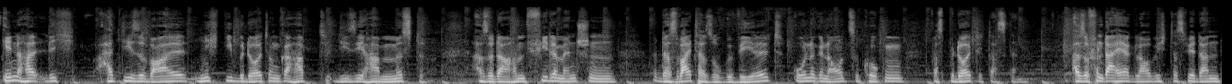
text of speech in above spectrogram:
inhaltlich hat diese Wahl nicht die Bedeutung gehabt, die sie haben müsste. Also da haben viele Menschen das weiter so gewählt, ohne genau zu gucken, was bedeutet das denn. Also von daher glaube ich, dass wir dann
